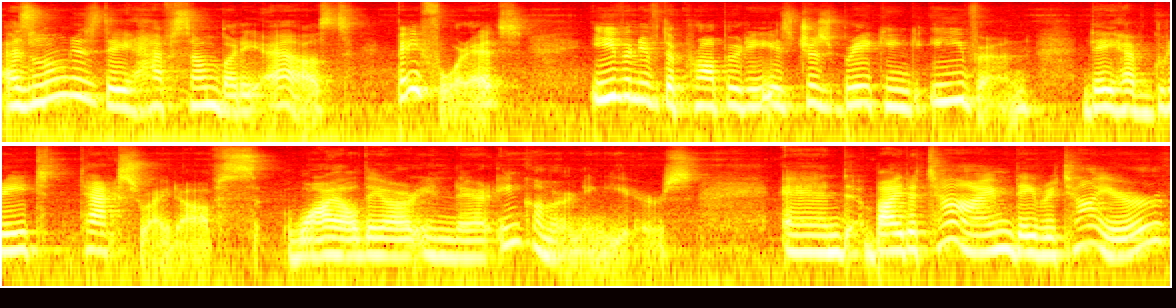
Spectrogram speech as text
as long as they have somebody else pay for it. Even if the property is just breaking even, they have great tax write offs while they are in their income earning years. And by the time they retire,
